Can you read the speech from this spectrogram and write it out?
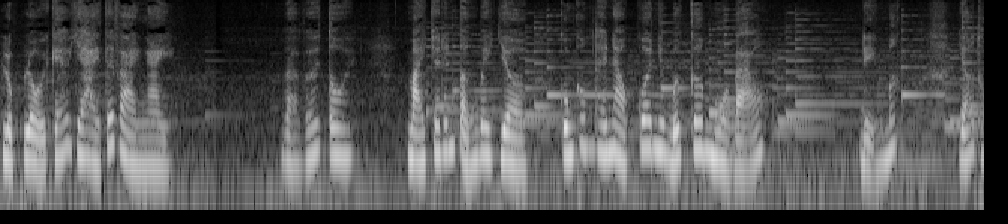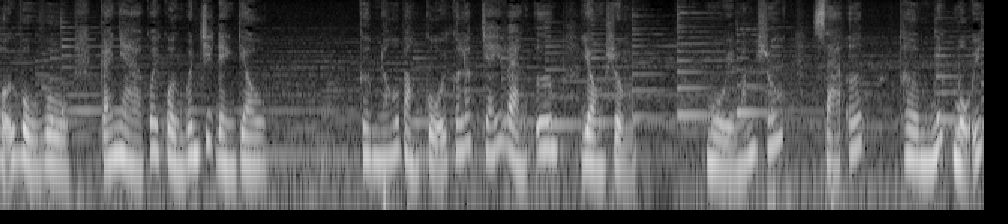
lục lội kéo dài tới vài ngày. Và với tôi, mãi cho đến tận bây giờ cũng không thể nào quên những bữa cơm mùa bão. Điện mất, gió thổi vù vù, cả nhà quay quần bên chiếc đèn dầu. Cơm nấu bằng củi có lớp cháy vàng ươm, giòn rụm. Mùi mắm ruốc, xả ớt, thơm nức mũi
